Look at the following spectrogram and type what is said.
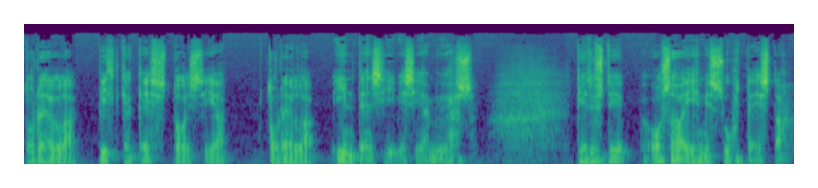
todella pitkäkestoisia, todella intensiivisiä myös. Tietysti osa ihmissuhteista –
